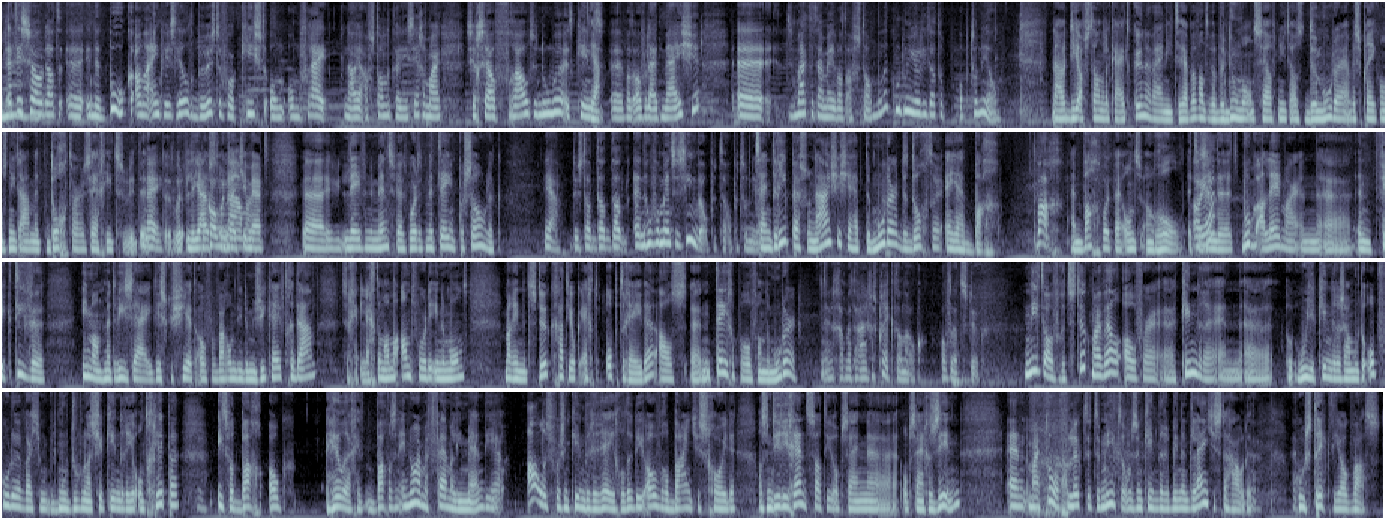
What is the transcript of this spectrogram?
Het is zo dat eh, in het boek Anna Enquist heel bewust ervoor kiest... om, om vrij, nou ja, afstandelijk kan je niet zeggen... maar zichzelf vrouw te noemen. Het kind Ja. eh, wat overlijdt meisje. Eh, maakt het daarmee wat afstandelijk? Hoe doen jullie dat op, op toneel? Nou, die afstandelijkheid kunnen wij niet hebben. Want we benoemen onszelf niet als de moeder. En we spreken ons niet aan met dochter, zeg iets. Nee, Juist omdat je met levende mensen werkt, wordt het meteen persoonlijk. Ja, dus dat, dat, dat, en hoeveel mensen zien we op het, op het toneel? Het zijn drie personages. Je hebt de moeder, de dochter en je hebt Bach. Bach. En Bach wordt bij ons een rol. Het Oh is ja? in de, het boek alleen maar een, eh, een fictieve iemand met wie zij discussieert over waarom hij de muziek heeft gedaan. Ze legt hem allemaal antwoorden in de mond. Maar in het stuk gaat hij ook echt optreden als een tegenpool van de moeder. En dan gaat met haar in gesprek dan ook, over dat stuk. Niet over het stuk, maar wel over eh, kinderen. En eh, hoe je kinderen zou moeten opvoeden. Wat je moet doen als je kinderen je ontglippen. Iets wat Bach ook heel erg heeft. Bach was een enorme family man. Die alles voor zijn kinderen regelde. Die overal baantjes gooide. Als een dirigent zat hij op zijn, eh, op zijn gezin. En, maar toch lukte het hem niet om zijn kinderen binnen de lijntjes te houden. Hoe strikt hij ook was.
